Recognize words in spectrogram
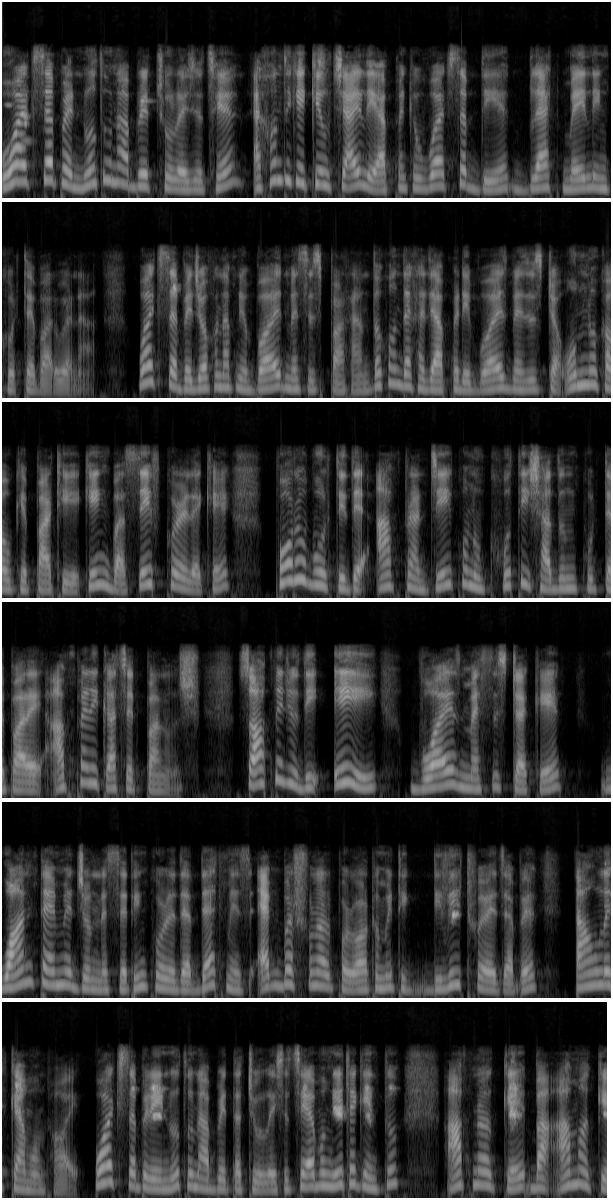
হোয়াটসঅ্যাপের নতুন আপডেট চলে এসেছে। এখন থেকে কেউ চাইলে আপনাকে হোয়াটসঅ্যাপ দিয়ে ব্ল্যাক মেইলিং করতে পারবে না। হোয়াটসঅ্যাপে যখন আপনি ভয়েস মেসেজ পাঠান, তখন দেখা যায় আপনার এই ভয়েস মেসেজটা অন্য কাউকে পাঠিয়ে কিংবা সেভ করে রেখে পরবর্তীতে আপনার যে কোনো ক্ষতি সাধন করতে পারে আপনারই কাছের মানুষ। সো আপনি যদি এই ভয়েস মেসেজটাকে ওয়ান টাইমের জন্য সেটিং করে দেয় দ্যাট মিনস একবার শোনার পর অটোমেটিক ডিলিট হয়ে যাবে, তাহলে কেমন হয়? হোয়াটসঅ্যাপের এই নতুন আপডেটটা চলে এসেছে এবং এটা কিন্তু আপনাকে বা আমাকে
